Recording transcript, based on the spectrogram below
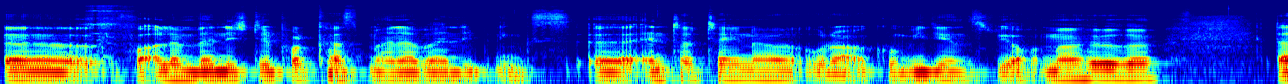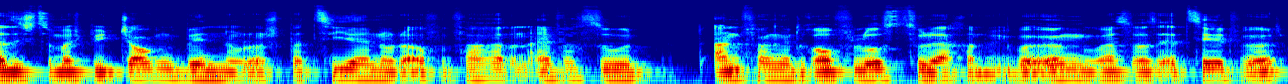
äh, vor allem wenn ich den Podcast meiner beiden Lieblings-Entertainer äh, oder Comedians, wie auch immer, höre, dass ich zum Beispiel joggen bin oder spazieren oder auf dem Fahrrad und einfach so anfange drauf loszulachen über irgendwas, was erzählt wird.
